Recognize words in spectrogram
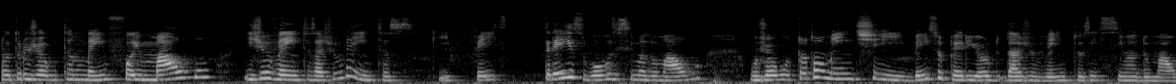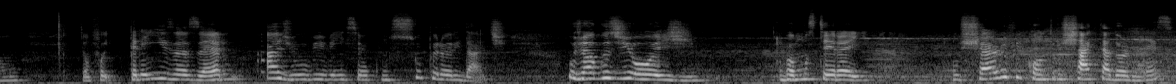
Outro jogo também foi Malmo e Juventus, a Juventus, que fez três gols em cima do Malmo, um jogo totalmente bem superior da Juventus em cima do Malmo. Então foi 3 a 0, a Juve venceu com superioridade. Os jogos de hoje, vamos ter aí o Sheriff contra o Shakhtar Donetsk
